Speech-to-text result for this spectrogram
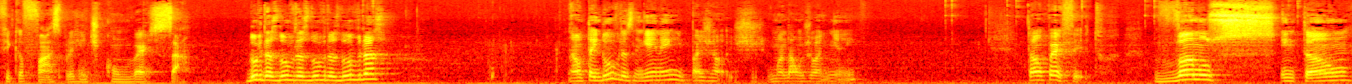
fica fácil para a gente conversar. Dúvidas, dúvidas, dúvidas, dúvidas? Não tem dúvidas? Ninguém nem para mandar um joinha aí? Então, perfeito. Vamos então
